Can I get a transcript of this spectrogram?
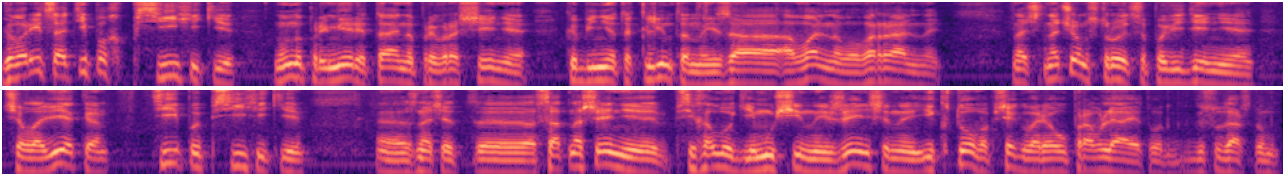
Говорится о типах психики, ну, на примере тайна превращения кабинета Клинтона из овального в оральный. Значит, на чем строится поведение человека, типы психики, значит, э, соотношение психологии мужчины и женщины, и кто, вообще говоря, управляет вот, государством,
